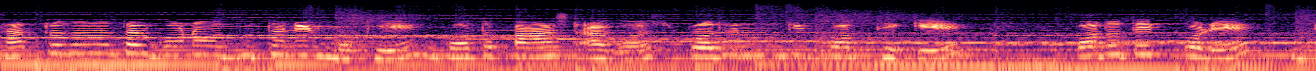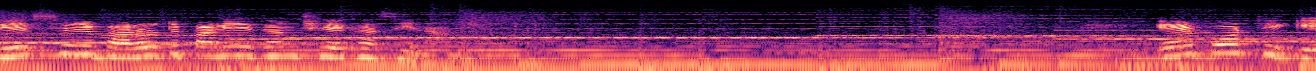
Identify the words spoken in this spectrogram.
ছাত্র জনতার গণ অভ্যুত্থানের মুখে গত পাঁচ আগস্ট প্রধানমন্ত্রী পদ থেকে পদত্যাগ করে দেশ ছেড়ে ভারতে পালিয়ে যান শেখ হাসিনা। এরপর থেকে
